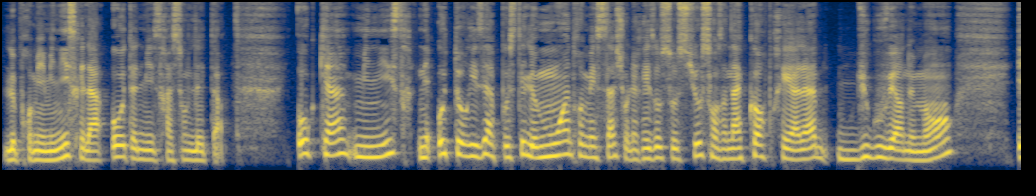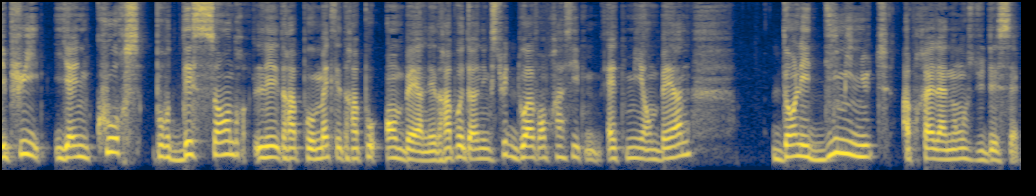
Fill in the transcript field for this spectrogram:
le Premier ministre et la haute administration de l'État aucun ministre n'est autorisé à poster le moindre message sur les réseaux sociaux sans un accord préalable du gouvernement. Et puis, il y a une course pour descendre les drapeaux, mettre les drapeaux en berne. Les drapeaux Downing Street doivent en principe être mis en berne dans les dix minutes après l'annonce du décès.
